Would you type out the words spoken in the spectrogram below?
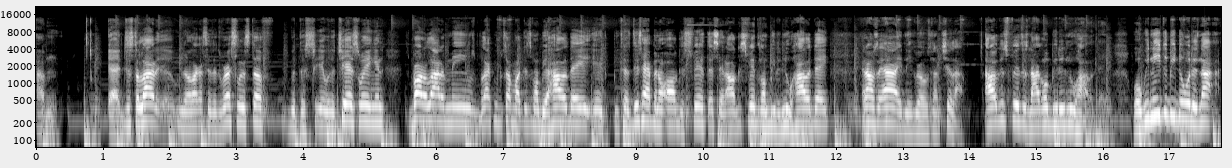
Um, yeah, just a lot of you know, like I said, the wrestling stuff with the with the chair swinging brought a lot of memes. Black people talking about this is gonna be a holiday it, because this happened on August 5th. They said August 5th is gonna be the new holiday, and I was like, all right, Negroes, now chill out. August 5th is not gonna be the new holiday. What we need to be doing is not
